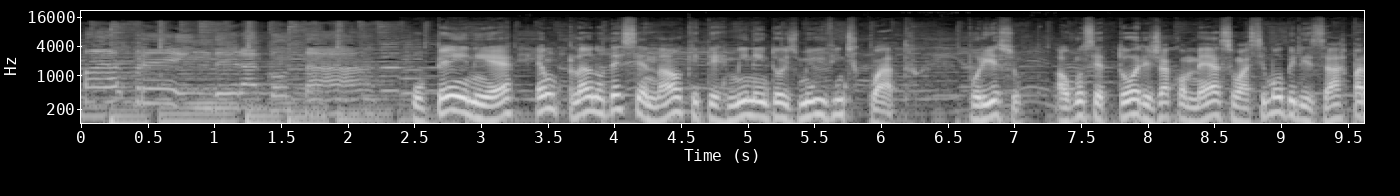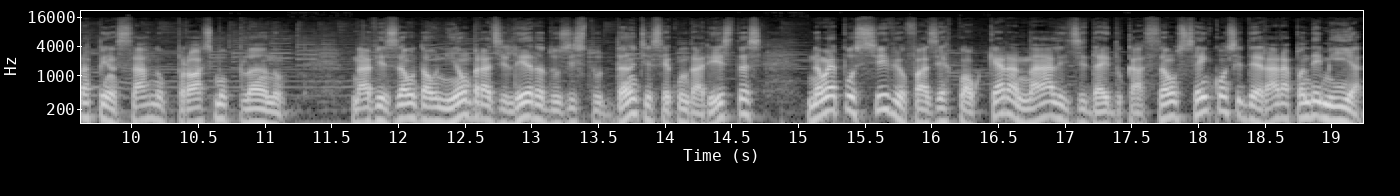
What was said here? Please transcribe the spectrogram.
para aprender a contar. O PNE é um plano decenal que termina em 2024. Por isso, alguns setores já começam a se mobilizar para pensar no próximo plano. Na visão da União Brasileira dos Estudantes Secundaristas, não é possível fazer qualquer análise da educação sem considerar a pandemia,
